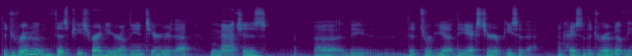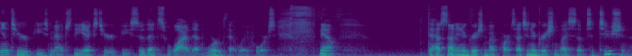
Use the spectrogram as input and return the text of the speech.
the derivative of this piece right here on the interior of that matches uh, the the yeah the exterior piece of that. Okay, so the derivative of the interior piece matched the exterior piece, so that's why that worked that way for us. Now, that's not integration by parts, that's integration by substitution.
